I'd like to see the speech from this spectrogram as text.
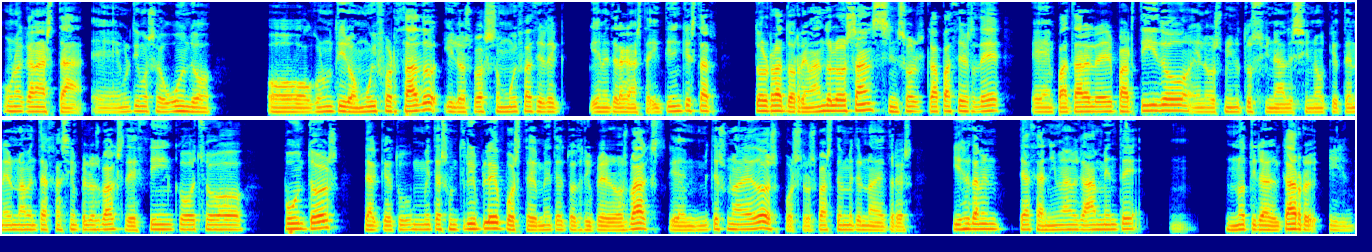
una canasta en último segundo o con un tiro muy forzado y los bugs son muy fáciles de meter la canasta y tienen que estar todo el rato remando los Suns sin ser capaces de empatar el partido en los minutos finales, sino que tener una ventaja siempre los Bucks de 5, 8 puntos, al que tú metes un triple, pues te mete otro triple los Bucks, si metes una de 2, pues los Bucks te meten una de 3. Y eso también te hace animalmente no tirar el carro. Y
